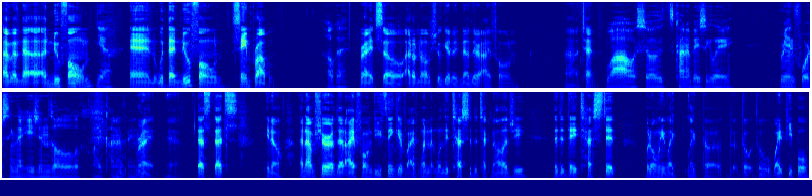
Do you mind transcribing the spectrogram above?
I mean, a, a new phone, Yeah. and with that new phone, same problem, Okay. right? So I don't know if she'll get another iPhone uh, 10. Wow. So it's kind of basically reinforcing that Asians all look alike kind of thing. Right. Yeah. That's that's you know, and I'm sure that iPhone. Do you think if I when when they tested the technology, that did they test it with only like like the the, the, the white people?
